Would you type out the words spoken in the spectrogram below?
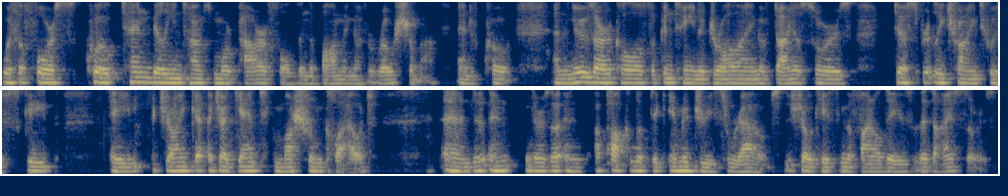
with a force, quote, 10 billion times more powerful than the bombing of Hiroshima, end of quote. And the news article also contained a drawing of dinosaurs desperately trying to escape a, giant, a gigantic mushroom cloud. And, and there's a, an apocalyptic imagery throughout, showcasing the final days of the dinosaurs.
